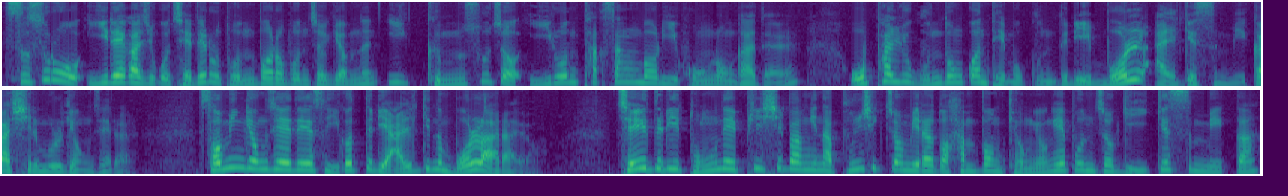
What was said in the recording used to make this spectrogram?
스스로 일해가지고 제대로 돈 벌어본 적이 없는 이 금수저 이론 탁상머리 공론가들 586 운동권 대목군들이 뭘 알겠습니까? 실물 경제를 서민 경제에 대해서 이것들이 알기는 뭘 알아요? 쟤들이 동네 PC방이나 분식점이라도 한번 경영해 본 적이 있겠습니까?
